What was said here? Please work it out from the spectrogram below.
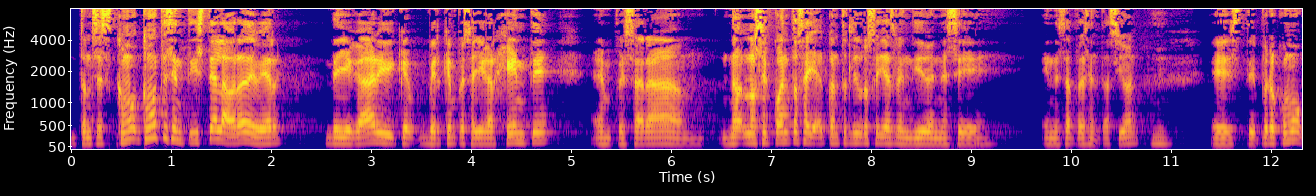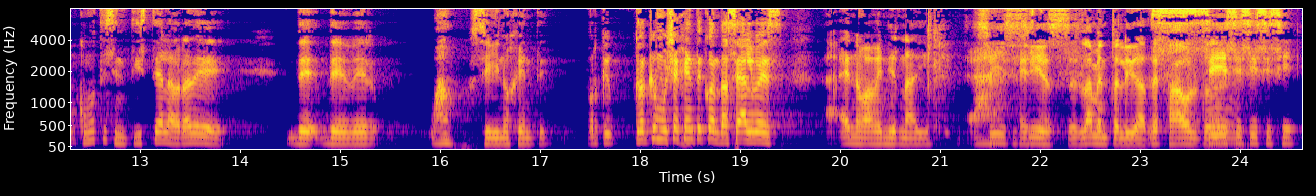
Entonces, ¿cómo, ¿cómo te sentiste a la hora de ver, de llegar y que, ver que empezó a llegar gente, empezar a, no, no sé cuántos, haya- cuántos libros hayas vendido en ese, en esa presentación, este, pero ¿cómo, cómo te sentiste a la hora de, de, de ver, wow, sí vino gente? Porque creo que mucha gente cuando hace algo es, "Ay, no va a venir nadie. Ah, Sí, sí, sí, esto". es, es la mentalidad de foul. Sí, sí, sí, sí, sí.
